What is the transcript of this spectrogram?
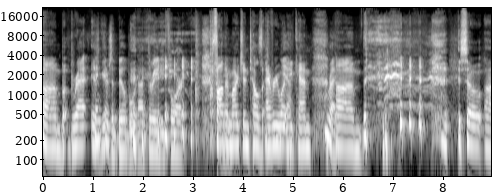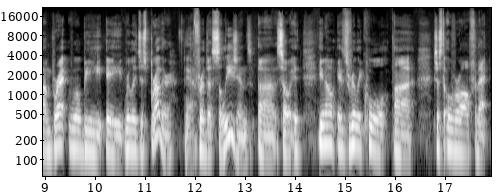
Um, but Brett I is think there's a billboard on 384. Father Marchin tells everyone Yeah. he can. Right. Um, so um, Brett will be a religious brother Yeah. for the Salesians. Uh, so it, you know, it's really cool, uh, just overall for that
